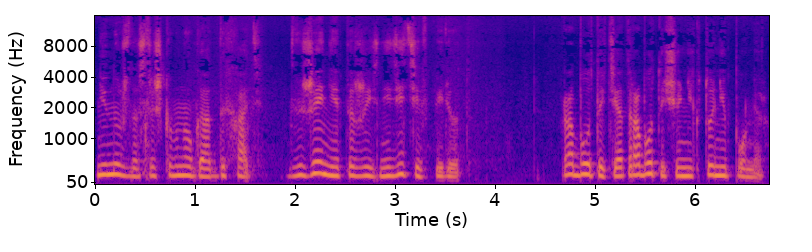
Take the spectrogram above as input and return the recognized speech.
Не нужно слишком много отдыхать. Движение это жизнь. Идите вперед. Работайте. От работы еще никто не помер.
